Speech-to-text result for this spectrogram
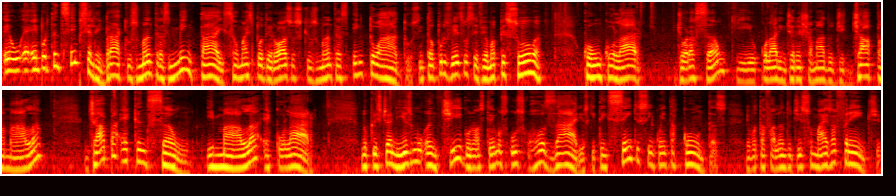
Eu, é, é importante sempre se lembrar que os mantras mentais são mais poderosos que os mantras entoados. Então, por vezes, você vê uma pessoa com um colar de oração, que o colar indiano é chamado de japa mala. Japa é canção e mala é colar. No cristianismo antigo, nós temos os rosários, que tem 150 contas. Eu vou estar falando disso mais à frente,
